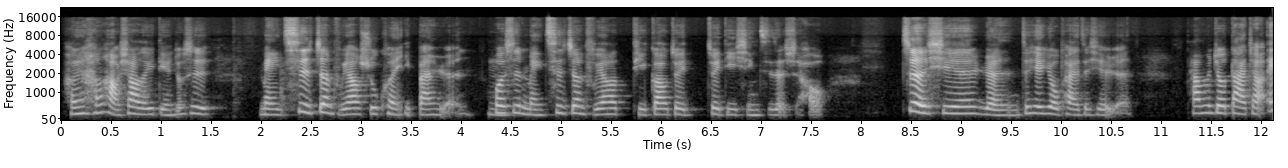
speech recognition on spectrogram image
很很好笑的一点就是，每次政府要纾困一般人，或是每次政府要提高最最低薪资的时候，这些人，这些右派这些人，他们就大叫：“哎！”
